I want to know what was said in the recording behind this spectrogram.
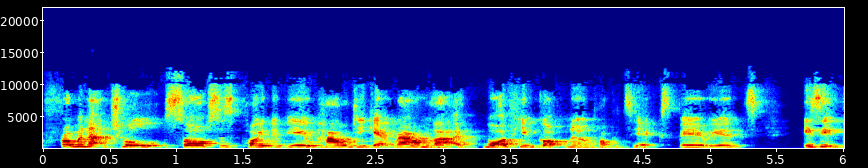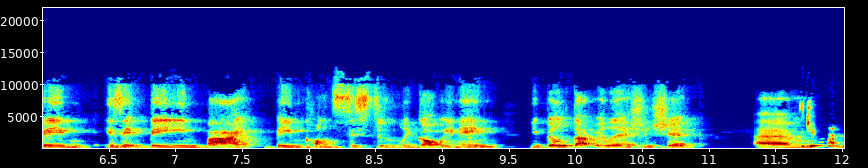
from an actual source's point of view, how do you get around that? What if you've got no property experience? Is it being is it being by being consistently going in? You build that relationship. Um, yeah.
